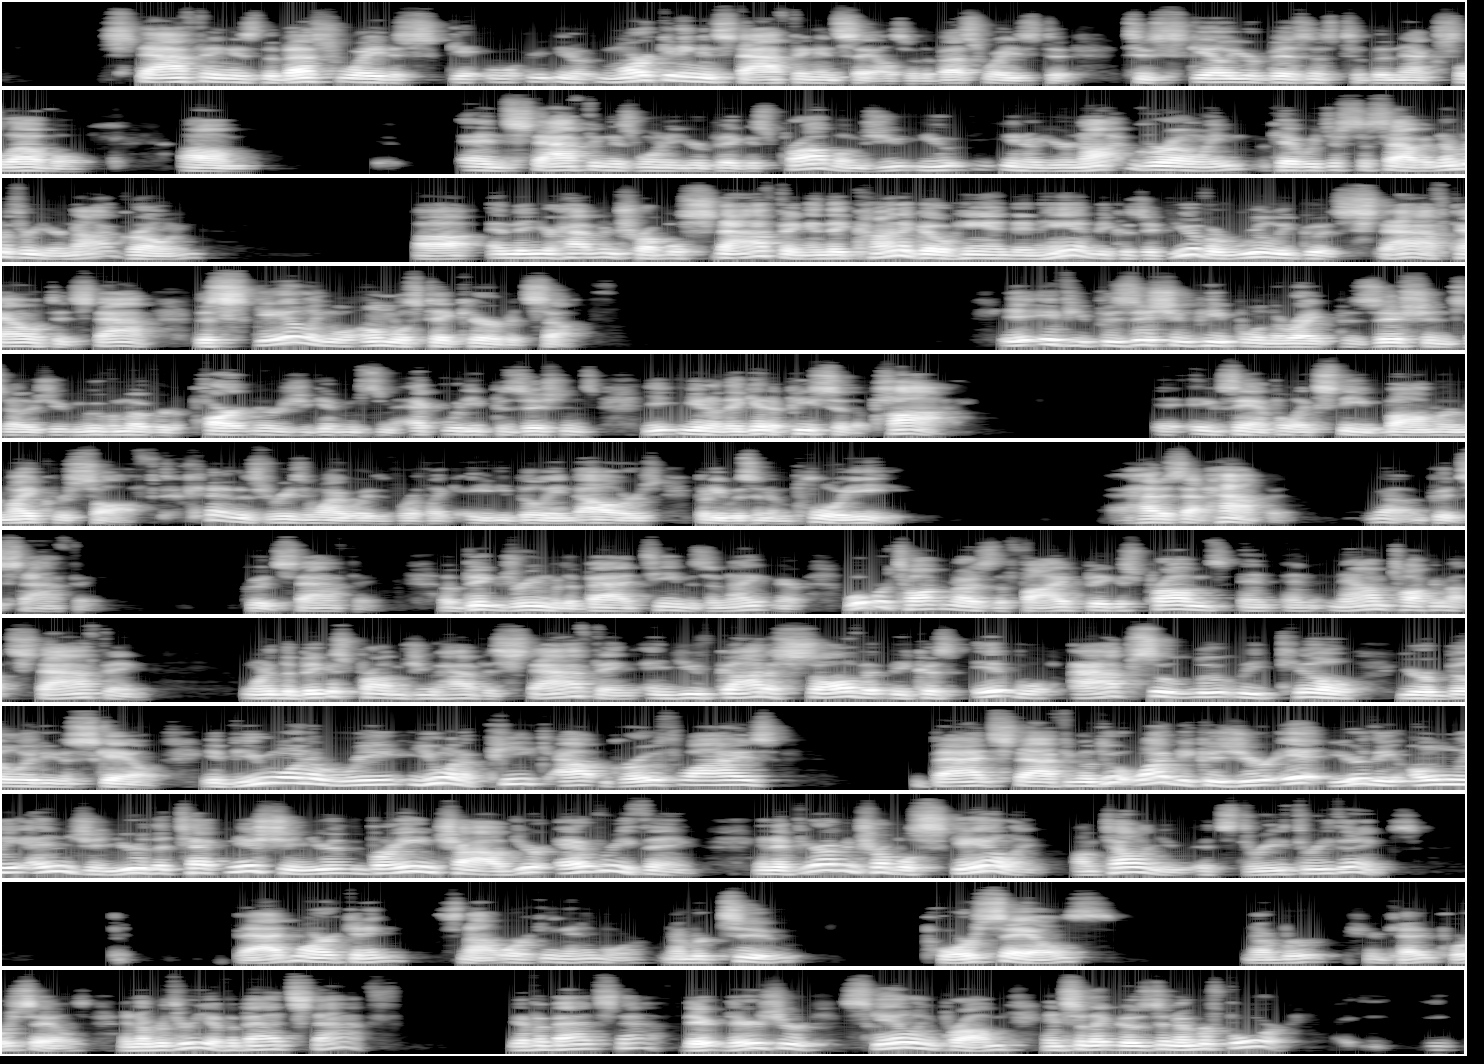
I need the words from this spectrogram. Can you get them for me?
Staffing is the best way to scale, you know, marketing and staffing and sales are the best ways to, to scale your business to the next level. Um, and staffing is one of your biggest problems. You, you, you know, you're not growing. Okay. We just established number three, you're not growing uh, and then you're having trouble staffing and they kind of go hand in hand because if you have a really good staff talented staff the scaling will almost take care of itself if you position people in the right positions in you move them over to partners you give them some equity positions you, you know they get a piece of the pie. Example like steve ballmer and microsoft. Okay there's a reason why he was worth like 80 billion dollars but he was an employee. How does that happen? Well good staffing. Good staffing. A big dream with a bad team is a nightmare. What we're talking about is the five biggest problems, and, and now I'm talking about staffing. One of the biggest problems you have is staffing, and you've got to solve it because it will absolutely kill your ability to scale. If you want to re you want to peak out growth wise, bad staffing will do it. Why? Because you're it. You're the only engine. You're the technician. You're the brainchild. You're everything. And if you're having trouble scaling, I'm telling you, it's three three things: bad marketing, it's not working anymore. Number two, poor sales. Number, okay, poor sales. And number three, you have a bad staff. You have a bad staff. There, there's your scaling problem. And so that goes to number four.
